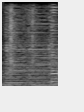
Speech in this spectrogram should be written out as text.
Música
